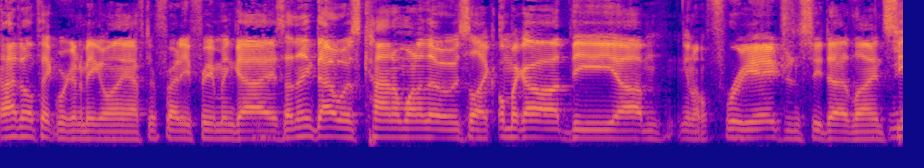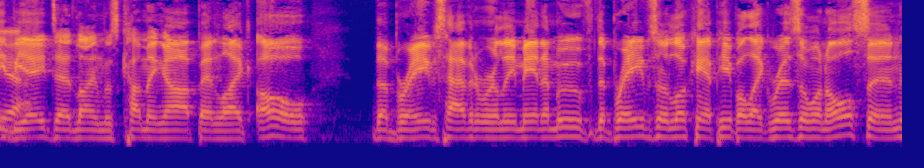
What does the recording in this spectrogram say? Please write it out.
I don't think we're going to be going after Freddie Freeman, guys. I think that was kind of one of those like, oh my god, the um, you know free agency deadline, CBA Yeah. deadline was coming up, and like, oh. The Braves haven't really made a move. The Braves are looking at people like Rizzo and Olson.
